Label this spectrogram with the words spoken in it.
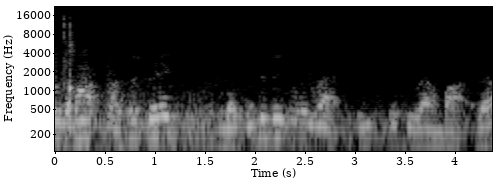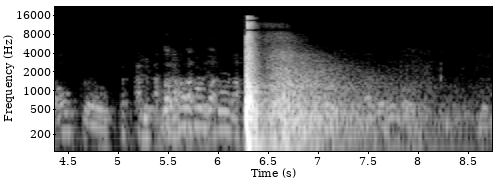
was a box like this big. They individually wrapped each 50 round box. They also, when I first started they had ammo that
